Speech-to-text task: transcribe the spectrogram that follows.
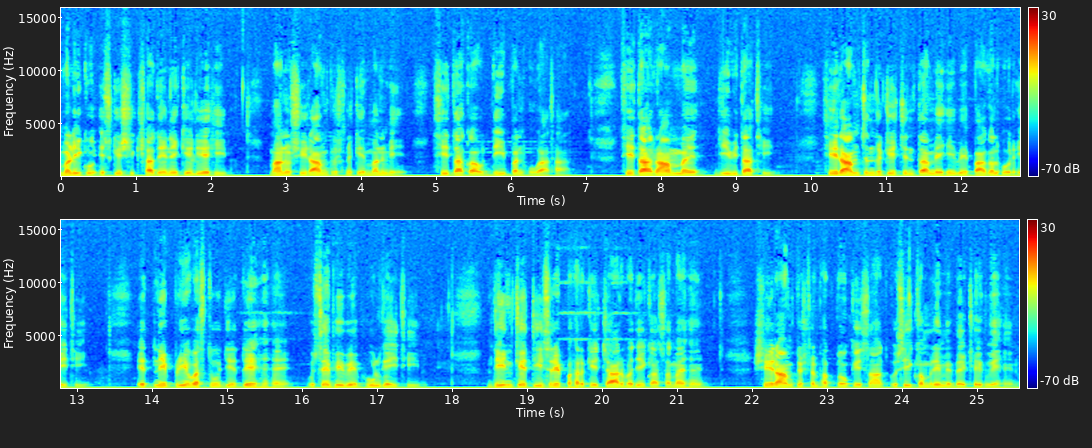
मणि को इसकी शिक्षा देने के लिए ही मानो श्री रामकृष्ण के मन में सीता का उद्दीपन हुआ था। सीता राम में जीविता थी। श्री रामचंद्र की चिंता में ही वे पागल हो रही थी। इतनी प्रिय वस्तु जो देह है, उसे भी वे भूल गई थी। दिन के तीसरे पहर के चार बजे का समय है। श्री रामकृष्ण भक्तों के साथ उसी कमरे में बैठे हुए हैं।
